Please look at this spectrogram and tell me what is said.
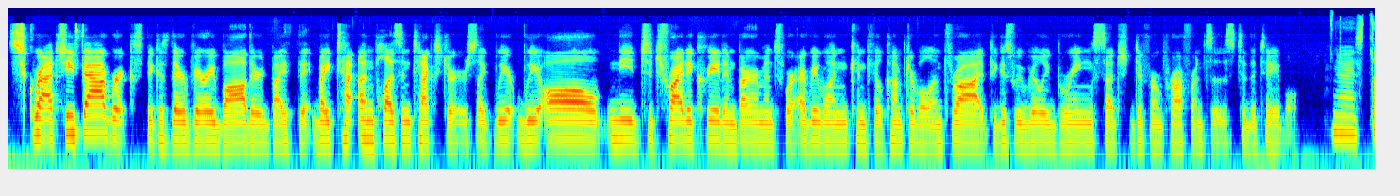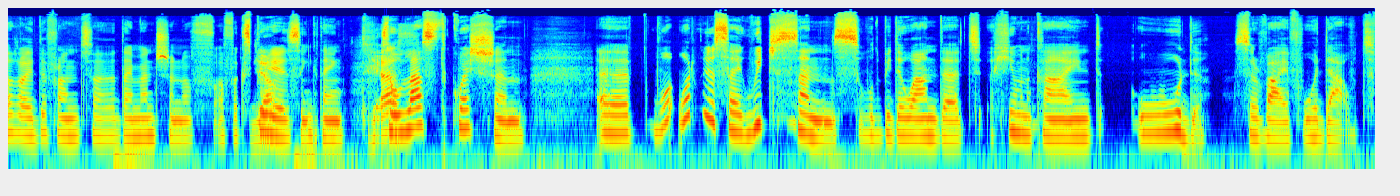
scratchy fabrics because they're very bothered by th- by te- unpleasant textures like we we all need to try to create environments where everyone can feel comfortable and thrive because we really bring such different preferences to the table Yeah, it's totally different uh, dimension of, of experiencing thing. yes. So last question. Uh, what, what would you say, which sense would be the one that humankind would survive without?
